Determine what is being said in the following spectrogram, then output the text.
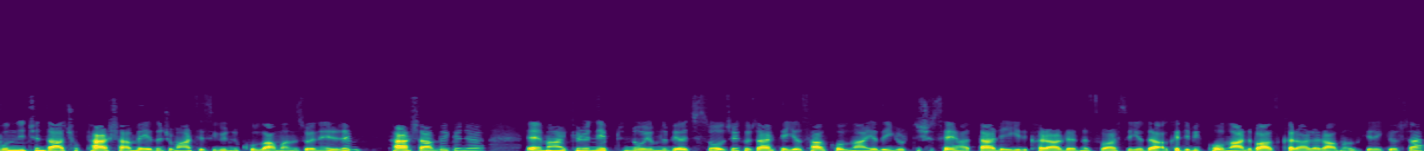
bunun için daha çok perşembe ya da cumartesi günü kullanmanızı öneririm. Perşembe günü e, Merkür'ün Neptün'le uyumlu bir açısı olacak. Özellikle yasal konular ya da yurt dışı seyahatlerle ilgili kararlarınız varsa ya da akademik konularda bazı kararlar almanız gerekiyorsa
